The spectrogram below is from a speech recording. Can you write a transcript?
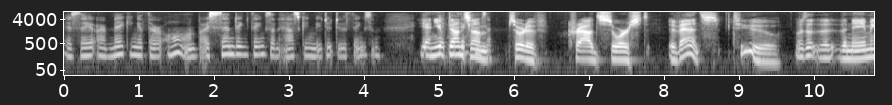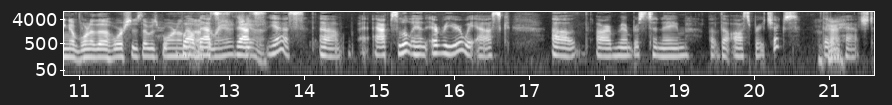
is they are making it their own by sending things and asking me to do things. And Yeah, and you've done some sort of crowdsourced events too. Was it the, the naming of one of the horses that was born on well, the, at that's the ranch? that's yeah. yes, uh, absolutely. And every year we ask uh, our members to name uh, the osprey chicks that are hatched,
